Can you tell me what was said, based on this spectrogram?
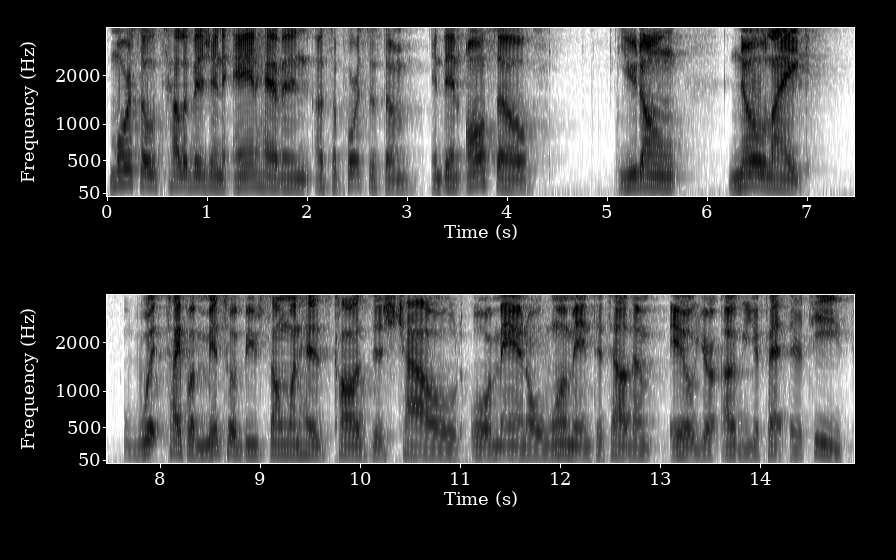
more so television and having a support system, and then also you don't know like what type of mental abuse someone has caused this child or man or woman to tell them, ill, you're ugly, you're fat, they're teased.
